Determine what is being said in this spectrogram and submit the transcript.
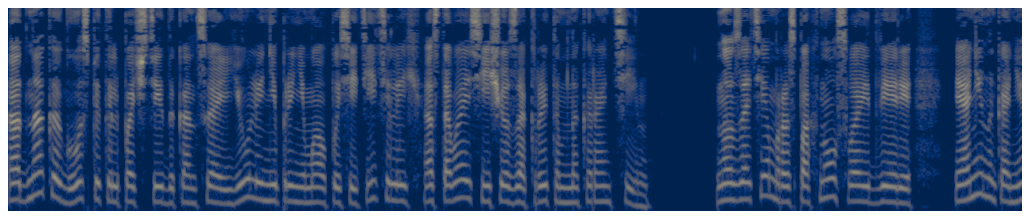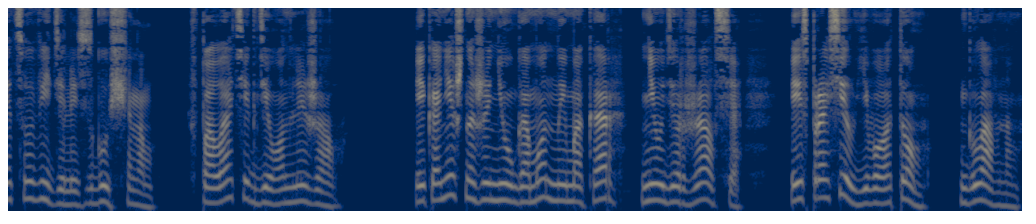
Однако госпиталь почти до конца июля не принимал посетителей, оставаясь еще закрытым на карантин. Но затем распахнул свои двери, и они, наконец, увиделись с Гущиным в палате, где он лежал. И, конечно же, неугомонный Макар не удержался и спросил его о том, главном.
